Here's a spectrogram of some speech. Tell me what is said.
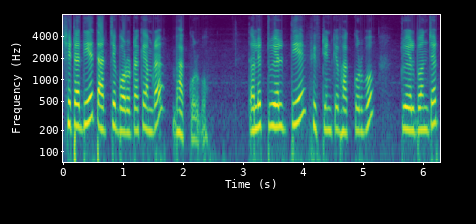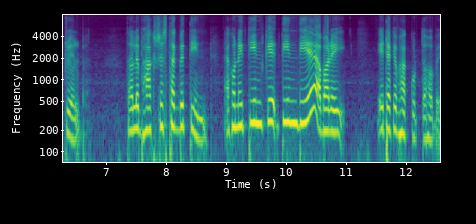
সেটা দিয়ে তার চেয়ে বড়টাকে আমরা ভাগ করব। তাহলে টুয়েলভ দিয়ে ফিফটিনকে ভাগ করব। টুয়েলভ যা টুয়েলভ তাহলে ভাগ শেষ থাকবে তিন। এখন এই তিনকে, তিন দিয়ে আবার এই, এটাকে ভাগ করতে হবে।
